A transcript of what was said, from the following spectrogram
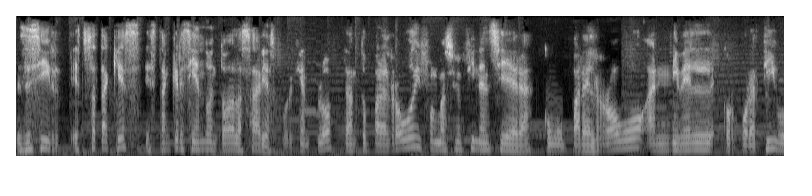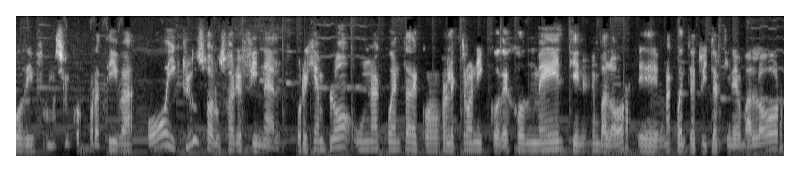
Es decir, estos ataques están creciendo en todas las áreas. Por ejemplo, tanto para el robo de información financiera como para el robo a nivel corporativo de información corporativa o incluso al usuario final. Por ejemplo, una cuenta de correo electrónico de Hotmail tiene un valor, eh, una cuenta de Twitter tiene valor,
